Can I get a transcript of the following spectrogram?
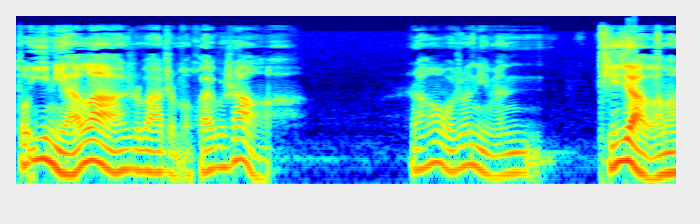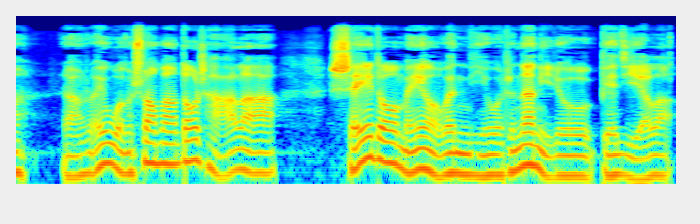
都一年了，是吧？怎么怀不上啊？然后我说你们体检了吗？然后说，哎，我们双方都查了啊，谁都没有问题。我说那你就别急了，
